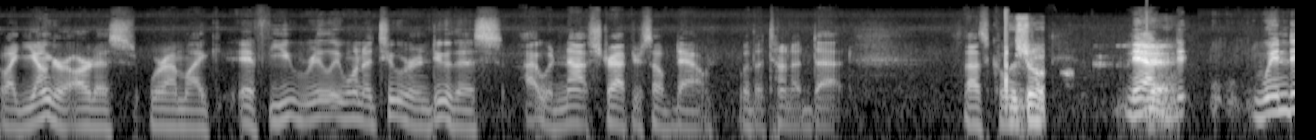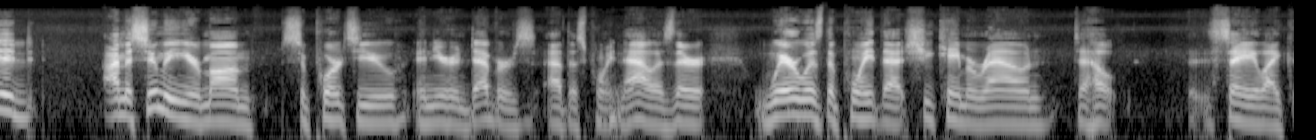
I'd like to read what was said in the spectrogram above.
like younger artists where I'm like if you really want to tour and do this, I would not strap yourself down with a ton of debt. So that's cool. For sure. Now, Yeah. d- when did I'm assuming your mom supports you in your endeavors at this point now? Is there where was the point that she came around to help say like,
